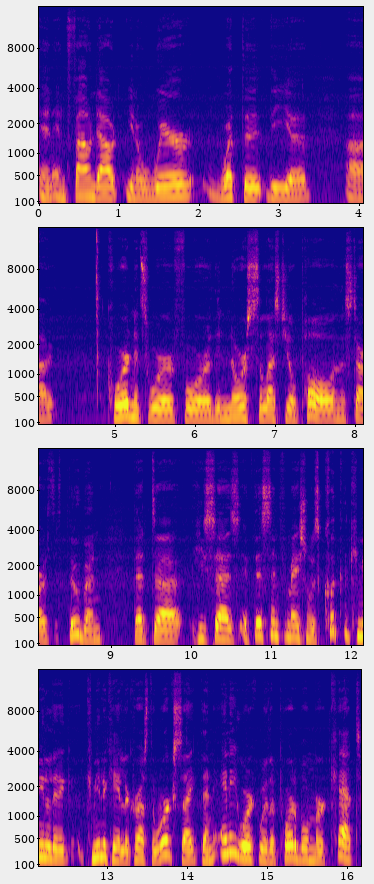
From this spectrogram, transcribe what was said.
and, and found out, you know, where what the the uh, uh, coordinates were for the North Celestial Pole and the star Thuban, that uh, he says if this information was quickly communicated, communicated across the work site, then any work with a portable Merkhet,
